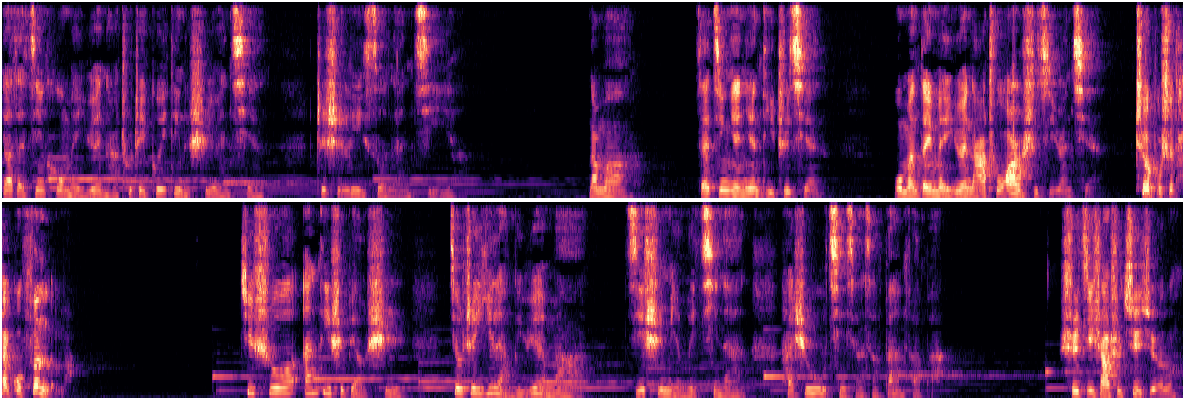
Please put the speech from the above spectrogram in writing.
要在今后每月拿出这规定的十元钱，这是力所难及呀。那么，在今年年底之前，我们得每月拿出二十几元钱，这不是太过分了吗？据说安蒂是表示，就这一两个月嘛，即使勉为其难，还是务请想想办法吧。实际上是拒绝了。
